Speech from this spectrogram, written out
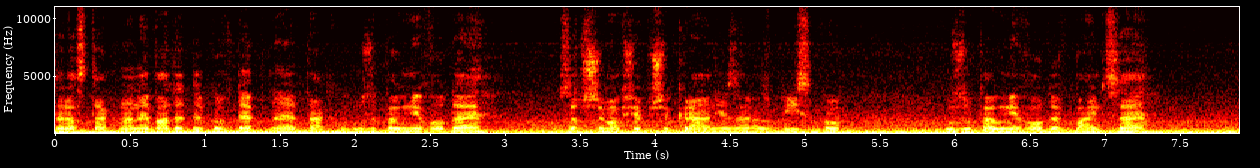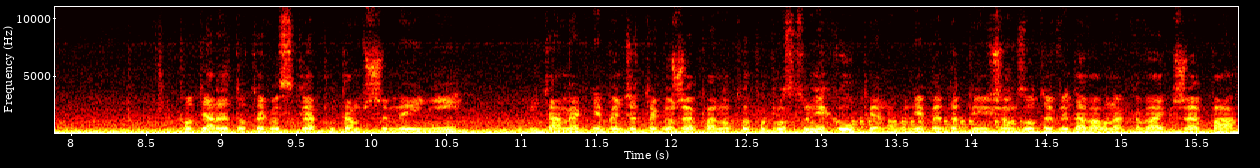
Teraz tak, na Nevadę tylko wdepnę, tak, uzupełnię wodę. Zatrzymam się przy kranie, zaraz blisko. Uzupełnię wodę w bańce podjadę do tego sklepu tam przy myjni i tam jak nie będzie tego rzepa, no to po prostu nie kupię, no bo nie będę 50 zł wydawał na kawałek rzepa.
